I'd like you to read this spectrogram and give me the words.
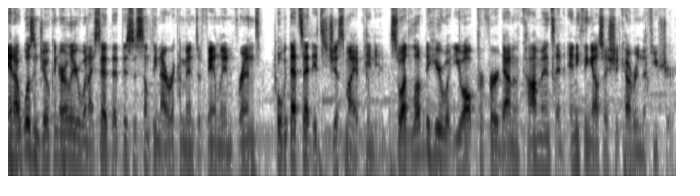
And I wasn't joking earlier when I said that this is something I recommend to family and friends, but with that said, it's just my opinion. So I'd love to hear what you all prefer down in the comments and anything else I should cover in the future.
